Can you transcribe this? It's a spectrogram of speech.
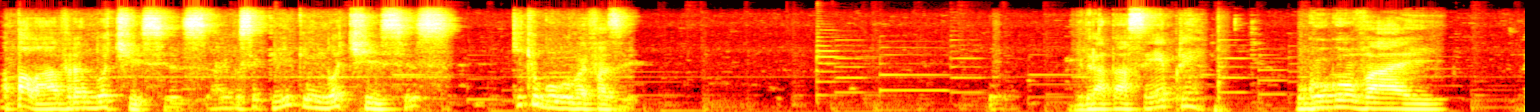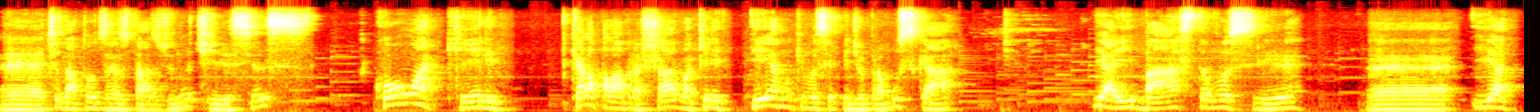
a palavra notícias. Aí você clica em notícias. O que, que o Google vai fazer? Hidratar sempre. O Google vai é, te dar todos os resultados de notícias com aquele, aquela palavra-chave, aquele termo que você pediu para buscar. E aí basta você é, ir até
